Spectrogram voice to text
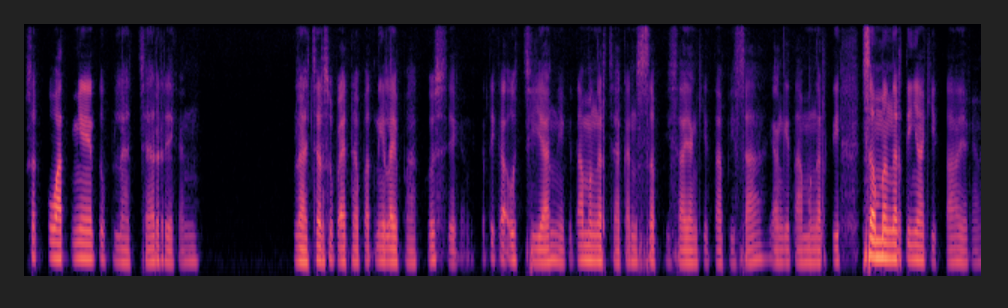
sekuatnya itu belajar ya kan? Belajar supaya dapat nilai bagus ya kan? Ketika ujian ya kita mengerjakan sebisa yang kita bisa yang kita mengerti semengertinya kita ya kan?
